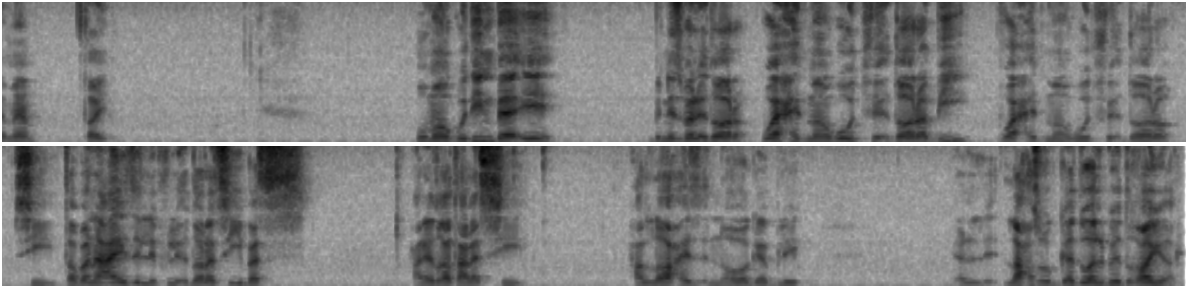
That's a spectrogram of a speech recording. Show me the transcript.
تمام؟ طيب. وموجودين بقى إيه؟ بالنسبة للإدارة واحد موجود في إدارة B واحد موجود في إدارة C. طب أنا عايز اللي في الإدارة C بس. هنضغط على ال C. هنلاحظ إن هو جاب لي لاحظوا الجدول بيتغير.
